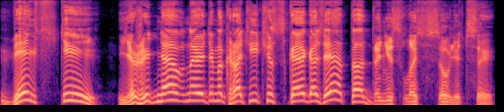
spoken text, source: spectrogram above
«Вести! Ежедневная демократическая газета!» донеслась с улицы.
